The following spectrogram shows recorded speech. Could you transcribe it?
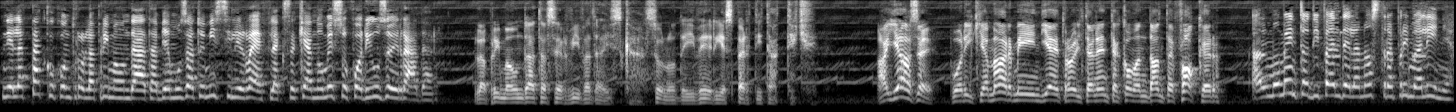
Nell'attacco contro la prima ondata abbiamo usato i missili Reflex che hanno messo fuori uso il radar. La prima ondata serviva da esca. Sono dei veri esperti tattici. Ayase, può richiamarmi indietro il tenente comandante Fokker? Al momento difende la nostra prima linea.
